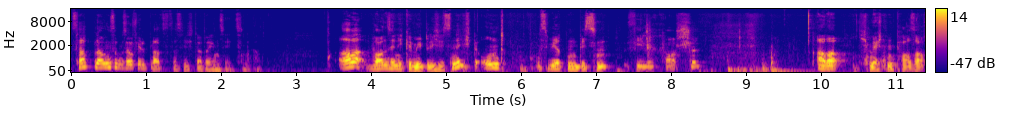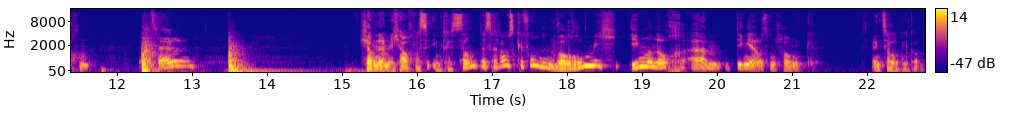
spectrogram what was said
Es hat langsam so viel Platz, dass ich da drin sitzen kann. Aber wahnsinnig gemütlich ist nicht und es wird ein bisschen viel raschel. Aber ich möchte ein paar Sachen erzählen. Ich habe nämlich auch was Interessantes herausgefunden, warum ich immer noch ähm, Dinge aus dem Schrank entsorgen kann.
